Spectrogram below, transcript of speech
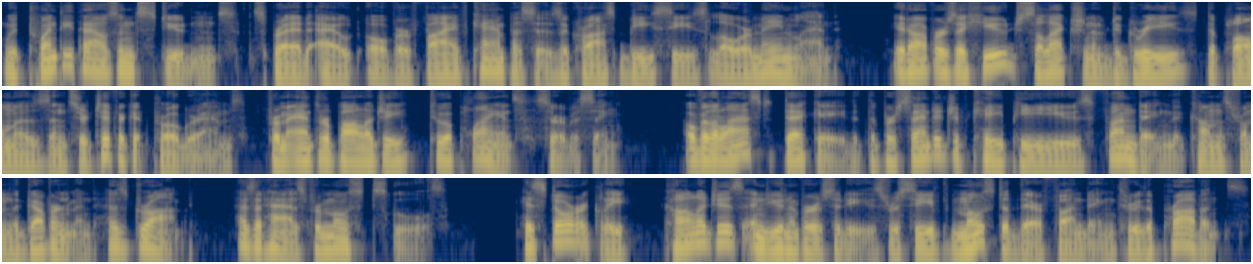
with 20,000 students spread out over five campuses across BC's lower mainland. It offers a huge selection of degrees, diplomas, and certificate programs, from anthropology to appliance servicing. Over the last decade, the percentage of KPU's funding that comes from the government has dropped, as it has for most schools. Historically, colleges and universities received most of their funding through the province.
